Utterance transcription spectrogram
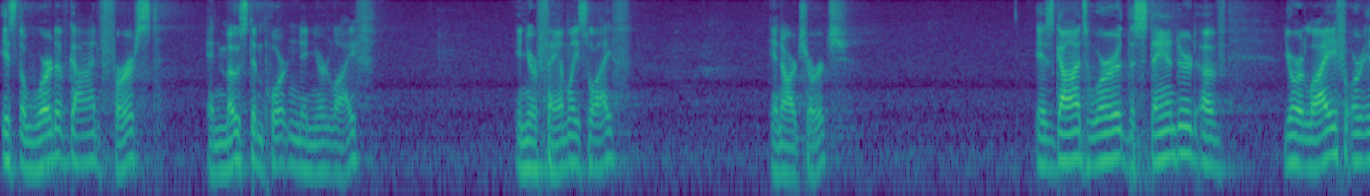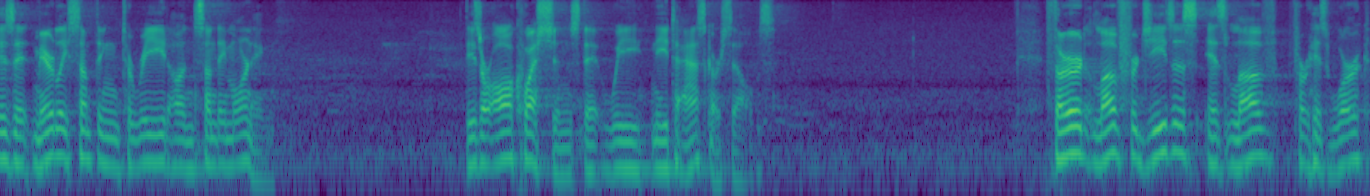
Is the word of God first and most important in your life, in your family's life, in our church? Is God's word the standard of your life, or is it merely something to read on Sunday morning? These are all questions that we need to ask ourselves. Third, love for Jesus is love for his work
